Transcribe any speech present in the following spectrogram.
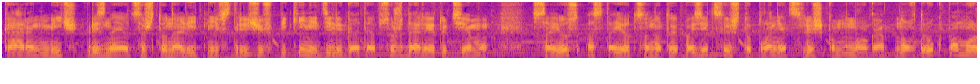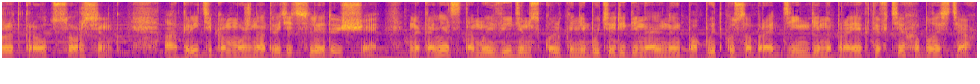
Карен Мич признается, что на летней встрече в Пекине делегаты обсуждали эту тему. Союз остается на той позиции, что планет слишком много, но вдруг поможет краудсорсинг. А критикам можно ответить следующее. Наконец-то мы видим сколько-нибудь оригинальную попытку собрать деньги на проекты в тех областях,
